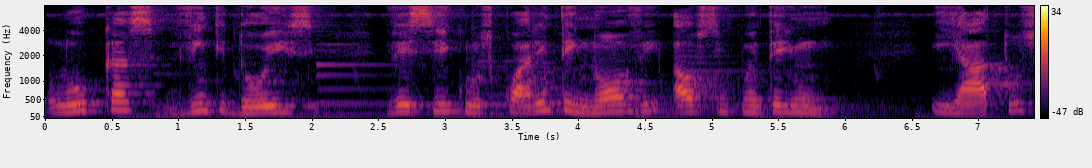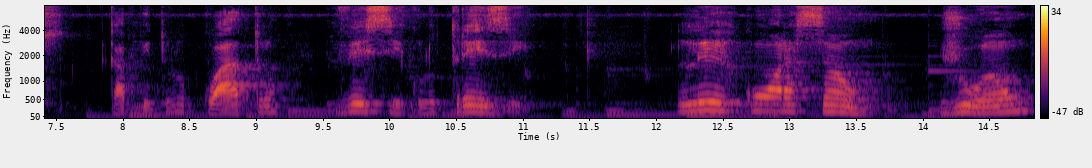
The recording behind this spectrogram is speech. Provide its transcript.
Lucas 22, versículos 49 ao 51 e Atos, capítulo 4, versículo 13. Ler com oração João,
